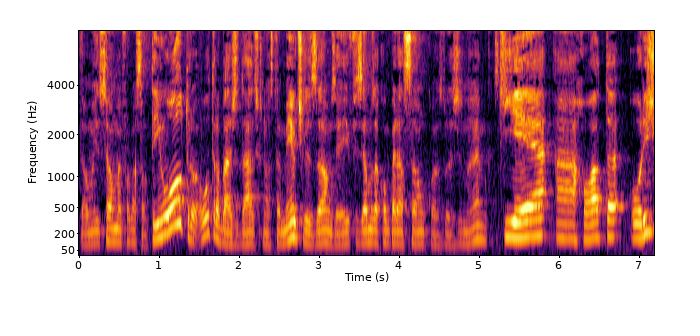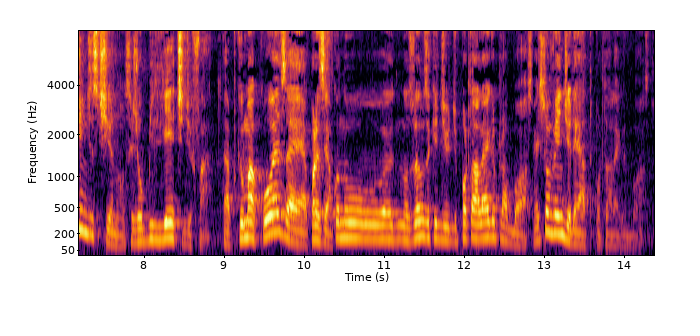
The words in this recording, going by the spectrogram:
Então, isso é uma informação. Tem outro, outra base de dados que nós também utilizamos, e aí fizemos a comparação com as duas dinâmicas, que é a rota origem-destino, ou seja, o bilhete de fato. Tá? Porque uma coisa é, por exemplo, quando nós vamos aqui de, de Porto Alegre para Boston, a gente não vem direto Porto Alegre Boston.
